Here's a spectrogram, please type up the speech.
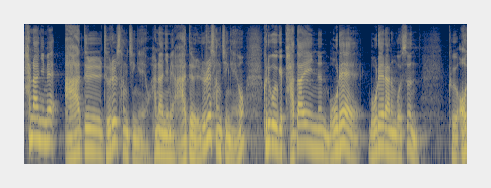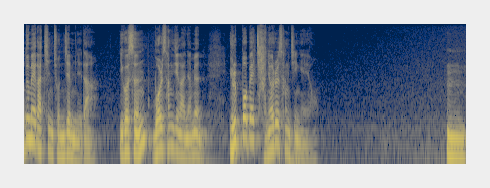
하나님의 아들들을 상징해요. 하나님의 아들을 상징해요. 그리고 여기 바다에 있는 모래, 모래라는 것은 그 어둠에 갇힌 존재입니다. 이것은 뭘 상징하냐면 율법의 자녀를 상징해요. 음,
